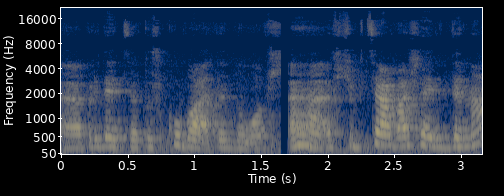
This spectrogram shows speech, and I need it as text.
е, прийдеться тушкувати довше, Е, щоб ця ваша рідина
